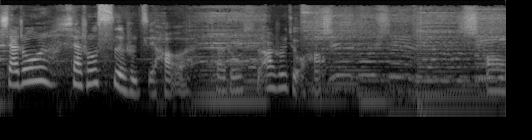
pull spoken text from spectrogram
下周下周四是几号啊？下周四二十九号。哦。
